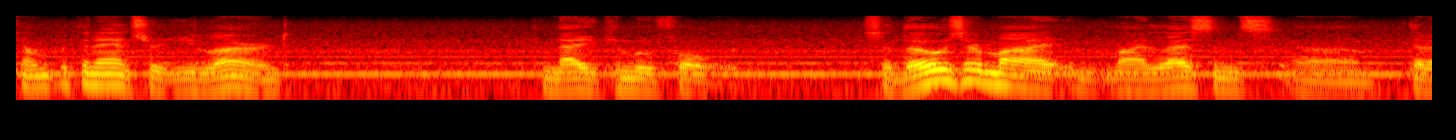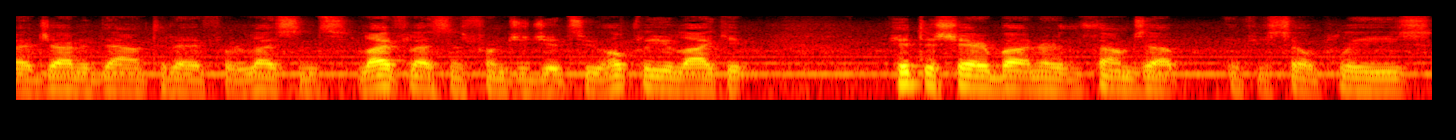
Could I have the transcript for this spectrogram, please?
Come up with an answer you learned, now you can move forward. So those are my my lessons um, that I jotted down today for lessons, life lessons from jiu-jitsu. Hopefully you like it. Hit the share button or the thumbs up if you so please.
